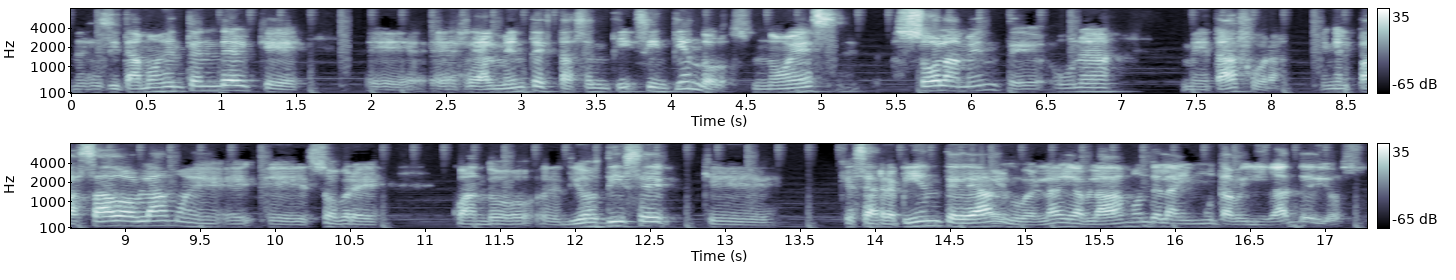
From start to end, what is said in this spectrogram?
necesitamos entender que eh, eh, realmente está sintiéndolos, no es solamente una metáfora. En el pasado hablamos sobre cuando Dios dice que, que, se arrepiente de algo, ¿verdad? Y hablábamos de la inmutabilidad de Dios.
